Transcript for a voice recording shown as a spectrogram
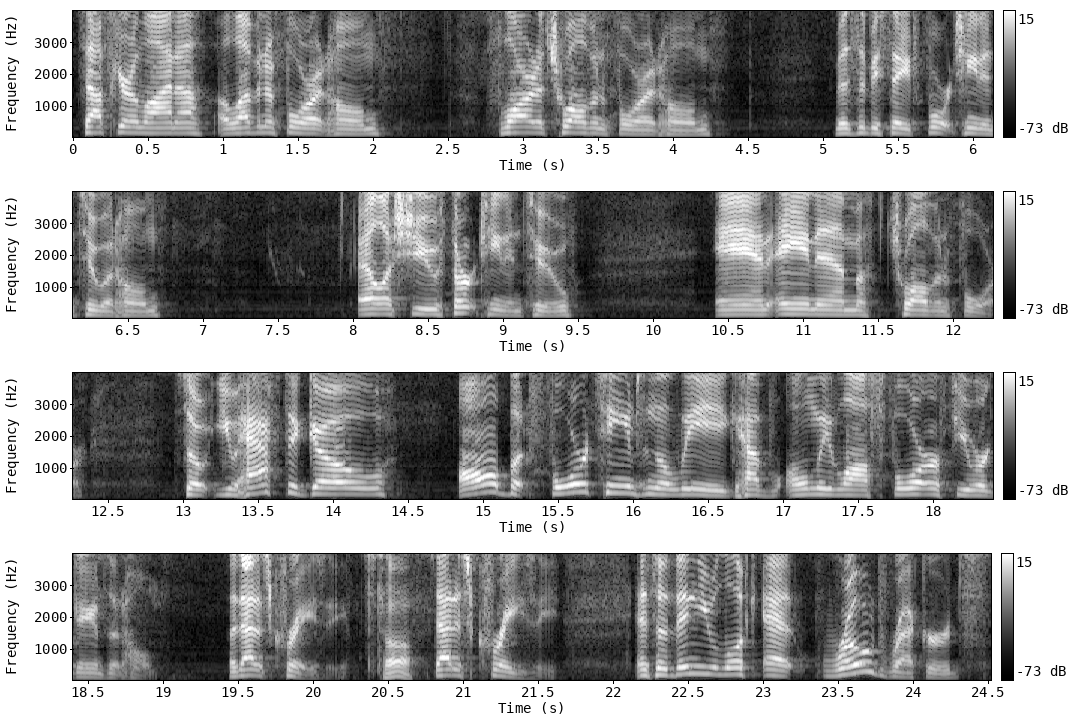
South Carolina 11 and 4 at home. Florida 12 and 4 at home. Mississippi State 14 and 2 at home. LSU 13 and 2 and A&M 12 and 4. So you have to go all but 4 teams in the league have only lost 4 or fewer games at home. Like, that is crazy. It's tough. That is crazy. And so then you look at road records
